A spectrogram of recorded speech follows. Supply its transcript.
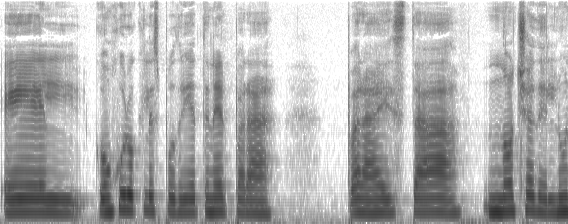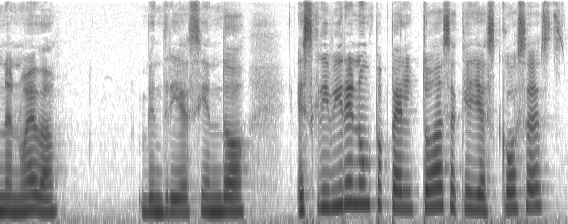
El conjuro que les podría tener para, para esta noche de luna nueva vendría siendo escribir en un papel todas aquellas cosas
